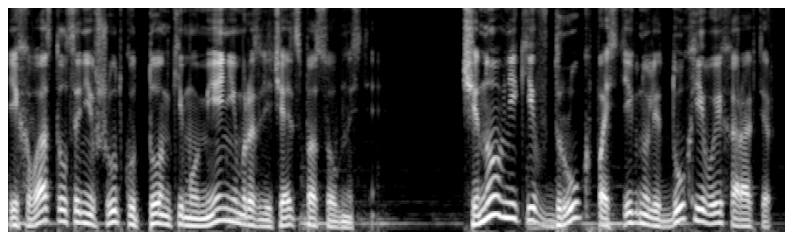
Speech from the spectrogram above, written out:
и хвастался не в шутку тонким умением различать способности. Чиновники вдруг постигнули дух его и характер –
